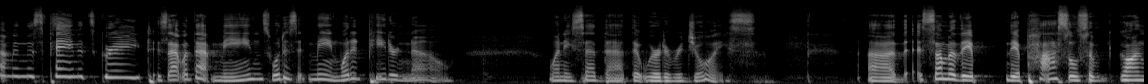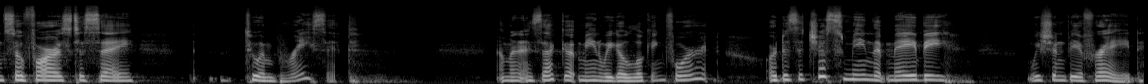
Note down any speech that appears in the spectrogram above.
I'm in this pain. It's great. Is that what that means? What does it mean? What did Peter know when he said that, that we're to rejoice? Uh, some of the, the apostles have gone so far as to say, to embrace it. I mean, does that mean we go looking for it? Or does it just mean that maybe we shouldn't be afraid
